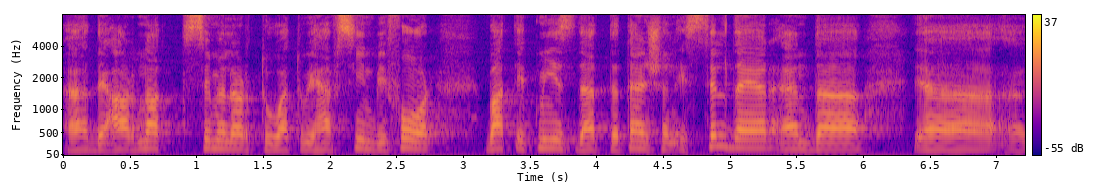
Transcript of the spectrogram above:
they are not similar to what we have seen before, but it means that the tension is still there and uh, uh,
